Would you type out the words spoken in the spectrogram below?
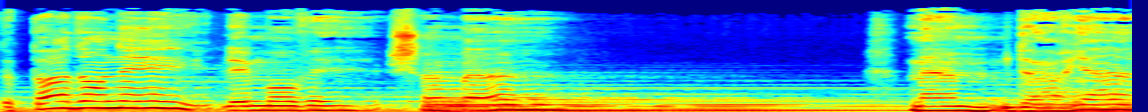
de pardonner les mauvais chemins, même de rien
